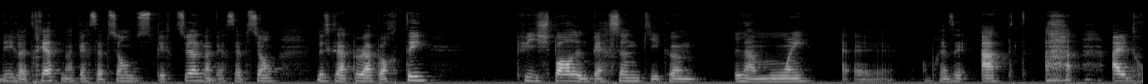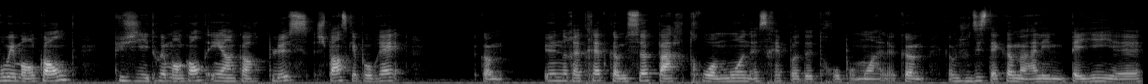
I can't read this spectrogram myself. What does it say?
des retraites, ma perception du spirituel, ma perception de ce que ça peut apporter. Puis je parle d'une personne qui est comme la moins, euh, on pourrait dire, apte à, y trouver mon compte. Puis j'y ai trouvé mon compte et encore plus. Je pense que pour comme une retraite comme ça par trois mois ne serait pas de trop pour moi. Comme, comme je vous dis, c'était comme aller me payer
